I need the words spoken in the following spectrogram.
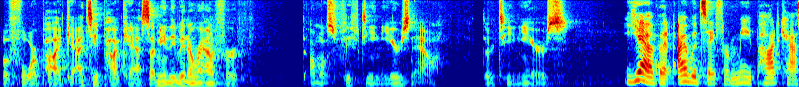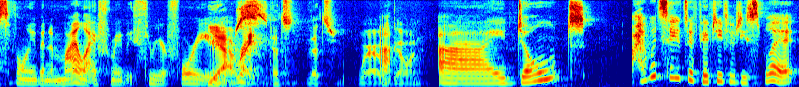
before podcast? I'd say podcasts. I mean, they've been around for almost 15 years now, 13 years. Yeah, but I would say for me, podcasts have only been in my life for maybe three or four years. Yeah, right. That's that's where I was uh, going. I don't. I would say it's a 50 50 split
